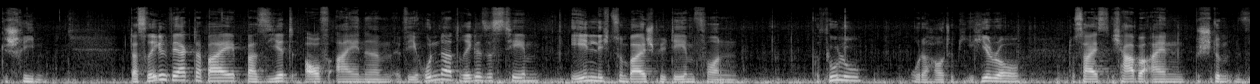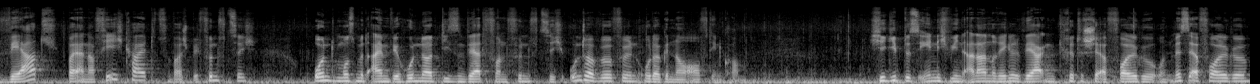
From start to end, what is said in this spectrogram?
geschrieben. Das Regelwerk dabei basiert auf einem W100-Regelsystem, ähnlich zum Beispiel dem von Cthulhu oder How to be a Hero. Das heißt, ich habe einen bestimmten Wert bei einer Fähigkeit, zum Beispiel 50, und muss mit einem W100 diesen Wert von 50 unterwürfeln oder genau auf den kommen. Hier gibt es ähnlich wie in anderen Regelwerken kritische Erfolge und Misserfolge.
